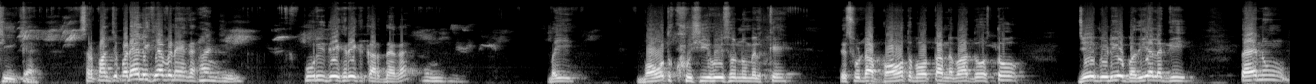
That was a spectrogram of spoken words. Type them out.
ਠੀਕ ਹੈ। ਸਰਪੰਚ ਪੜਿਆ ਲਿਖਿਆ ਬਣਿਆਗਾ ਹਾਂਜੀ। ਪੂਰੀ ਦੇਖ ਰੇਖ ਕਰਦਾ ਹੈਗਾ। ਹਾਂਜੀ। ਬਈ ਬਹੁਤ ਖੁਸ਼ੀ ਹੋਈ ਤੁਹਾਨੂੰ ਮਿਲ ਕੇ ਤੇ ਤੁਹਾਡਾ ਬਹੁਤ ਬਹੁਤ ਧੰਨਵਾਦ ਦੋਸਤੋ। ਜੇ ਵੀਡੀਓ ਵਧੀਆ ਲੱਗੀ ਤਾਂ ਇਹਨੂੰ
